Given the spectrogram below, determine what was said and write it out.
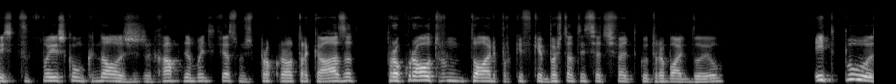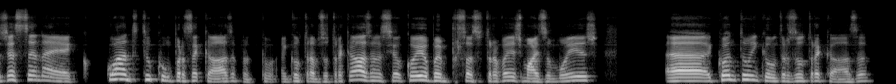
isto fez com que nós rapidamente tivéssemos de procurar outra casa, procurar outro notório, porque fiquei bastante insatisfeito com o trabalho dele. E depois, a cena é quando tu compras a casa, pronto, co- encontramos outra casa, não sei o que, eu bem processo outra vez, mais um mês. Ah, quando tu encontras outra casa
